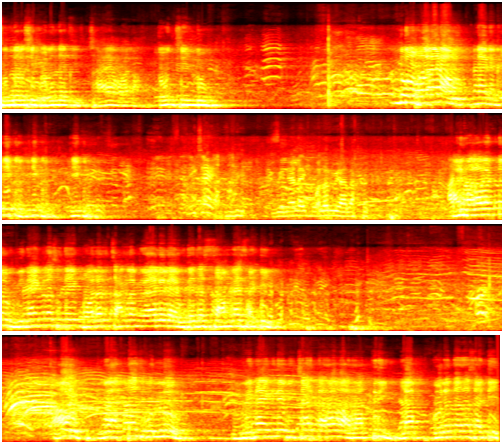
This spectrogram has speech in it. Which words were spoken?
सुंदर अशी गोलंदाजी. छाया वाला दोन चेंडू. नाही नाही एक रन एक रन एक रन विण्याला एक बॉलर मिळाला. आणि मला वाटतं विनायकला सुद्धा एक बॉलर चांगला मिळालेला आहे उद्याच्या सामन्यासाठी. मी आताच बोललो. विनायकने विचार करावा रात्री या गोलंदाजासाठी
